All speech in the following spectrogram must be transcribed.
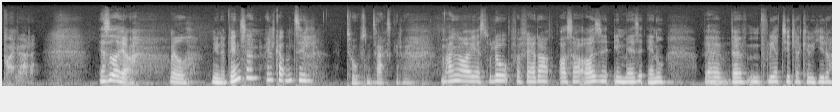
på en lørdag. Jeg sidder her med Nina Benson. Velkommen til. Tusind tak skal du have. Mangeårig astrolog, forfatter, og så også en masse andet. Hvad, hvad flere titler kan vi give dig?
